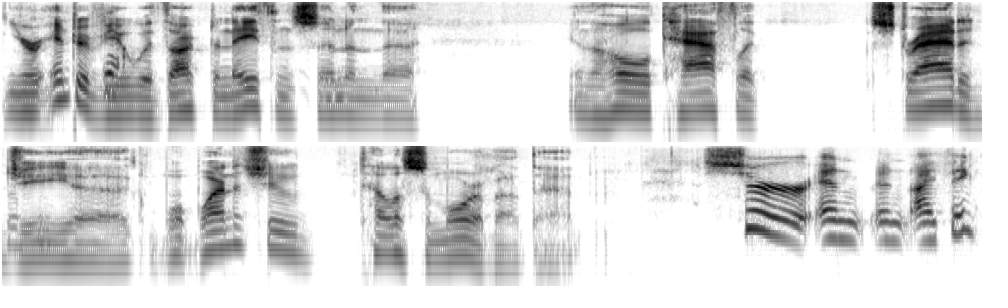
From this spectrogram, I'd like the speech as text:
your interview Yeah. with Dr. Nathanson and the in the whole Catholic strategy, uh, why don't you tell us some more about that? Sure, and and I think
